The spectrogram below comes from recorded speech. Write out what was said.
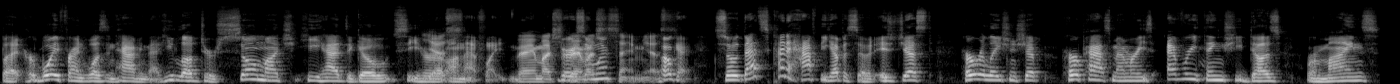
but her boyfriend wasn't having that. He loved her so much he had to go see her Yes. on that flight. very much, Very very, much the same. Yes. Okay, so that's kind of half the episode is just her relationship, her past memories, everything she does reminds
